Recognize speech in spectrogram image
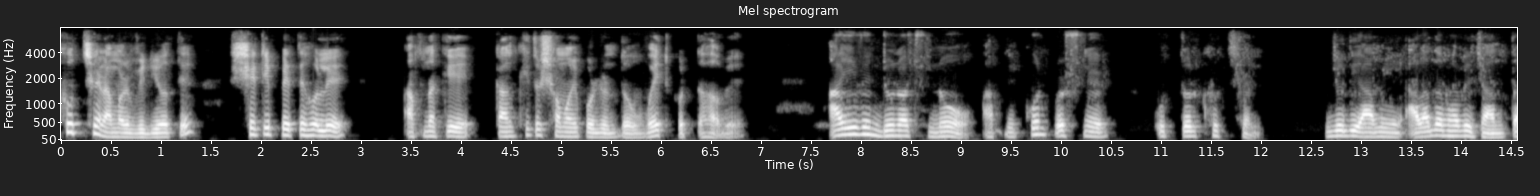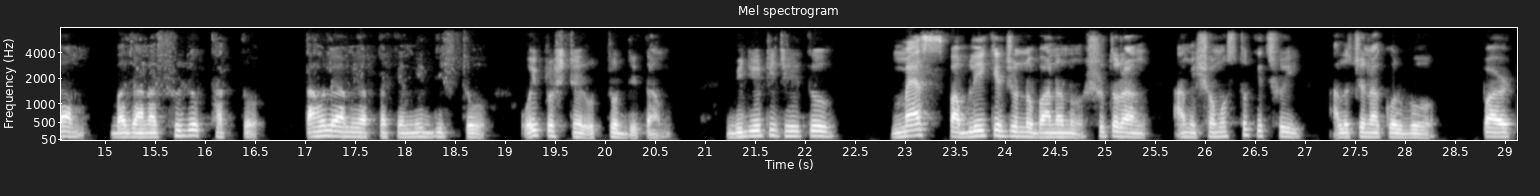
খুঁজছেন আমার ভিডিওতে, সেটি পেতে হলে আপনাকে কাঙ্ক্ষিত সময় পর্যন্ত ওয়েট করতে হবে। I even do not know আপনি কোন প্রশ্নের উত্তর খুঁজছেন। যদি আমি আলাদাভাবে জানতাম বা জানার সুযোগ থাকতো, তাহলে আমি আপনাকে নির্দিষ্ট ওই প্রশ্নের উত্তর দিতাম। ভিডিওটি যেহেতু ম্যাস পাবলিকের জন্য বানানো, সুতরাং আমি সমস্ত কিছুই আলোচনা করব পার্ট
